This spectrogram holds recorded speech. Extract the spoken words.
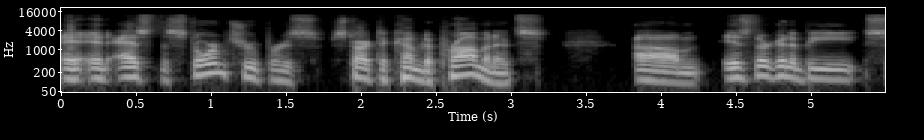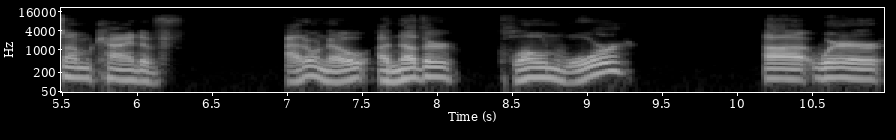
and, and as the stormtroopers start to come to prominence, um, is there going to be some kind of, I don't know, another clone war? uh, where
